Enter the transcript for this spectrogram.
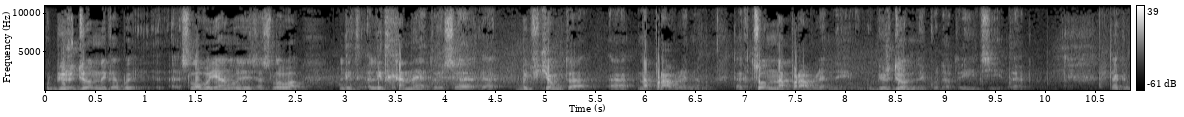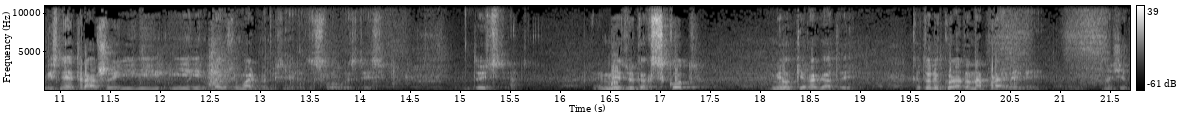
убежденный, как бы, слово Яну здесь, а слово лит, литхане, то есть э, быть в чем-то направленным, как цон направленный, убежденный куда-то идти. Так, так объясняет Раши и, и также Мальба объясняет это слово здесь. То есть виду как скот, мелкий рогатый, который куда-то направили. Значит,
